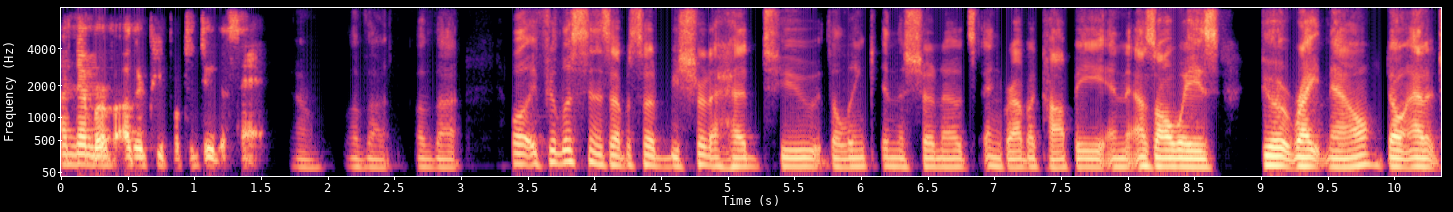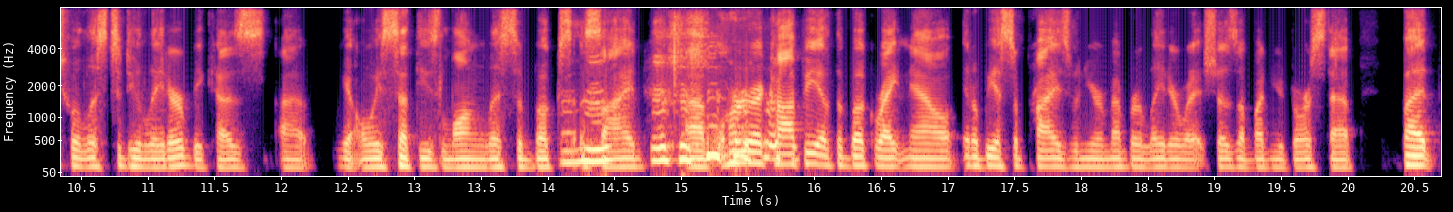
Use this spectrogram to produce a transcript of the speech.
a number of other people to do the same. Yeah, love that. Love that. Well, if you're listening to this episode, be sure to head to the link in the show notes and grab a copy. And as always, do it right now. Don't add it to a list to do later because uh, we always set these long lists of books mm-hmm. aside. Um, order a copy of the book right now. It'll be a surprise when you remember later when it shows up on your doorstep. But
